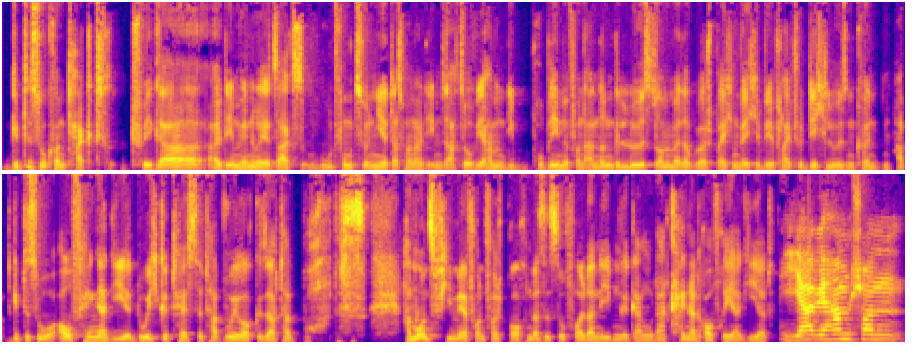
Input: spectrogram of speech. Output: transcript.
Gibt es so Kontakttrigger, halt eben, wenn du jetzt sagst, gut funktioniert, dass man halt eben sagt, so, wir haben die Probleme von anderen gelöst, sollen wir mal darüber sprechen, welche wir vielleicht für dich lösen könnten. Habt, gibt es so Aufhänger, die ihr durchgetestet habt, wo ihr auch gesagt habt, boah, das ist, haben wir uns viel mehr von versprochen, das ist so voll daneben gegangen oder hat keiner drauf reagiert? Ja, wir haben schon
